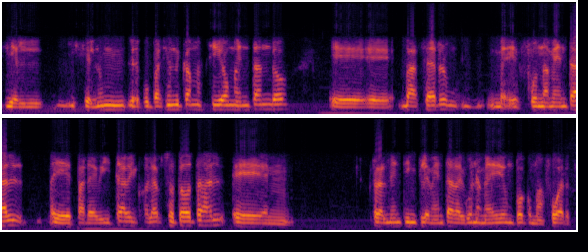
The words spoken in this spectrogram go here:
si, el, y si el, la ocupación de camas sigue aumentando eh, va a ser eh, fundamental eh, para evitar el colapso total. Eh, realmente implementar alguna medida un poco más fuerte.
